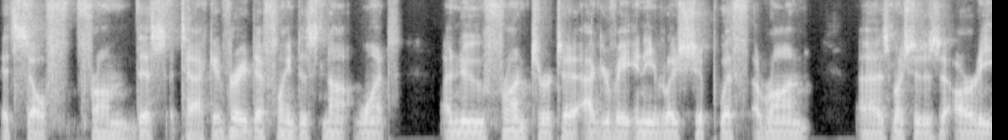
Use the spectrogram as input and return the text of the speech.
itself from this attack. It very definitely does not want a new front or to aggravate any relationship with Iran uh, as much as it already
